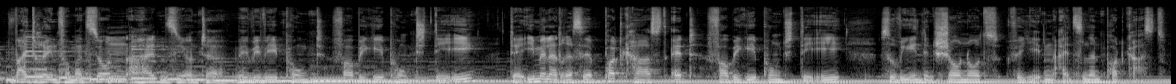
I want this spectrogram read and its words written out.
Weitere Informationen erhalten Sie unter www.vbg.de der E-Mail-Adresse podcast.vbg.de sowie in den Show Notes für jeden einzelnen Podcast.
